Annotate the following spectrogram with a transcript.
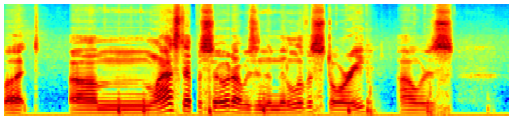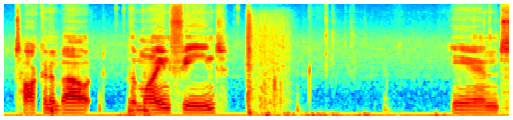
But, um, last episode I was in the middle of a story. I was talking about the Mindfiend. And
